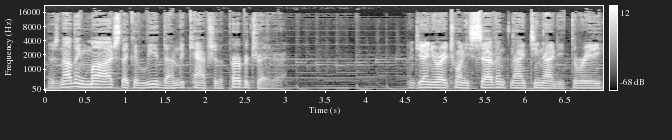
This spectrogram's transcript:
there's nothing much that could lead them to capture the perpetrator. On January 27, 1993,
